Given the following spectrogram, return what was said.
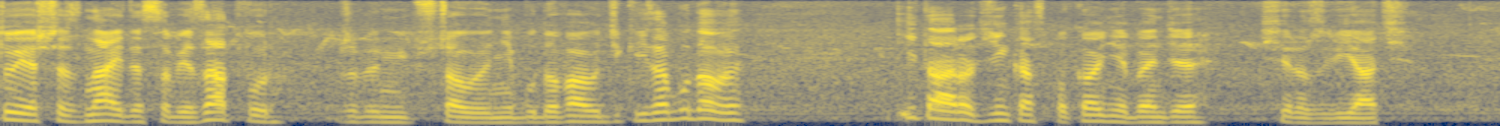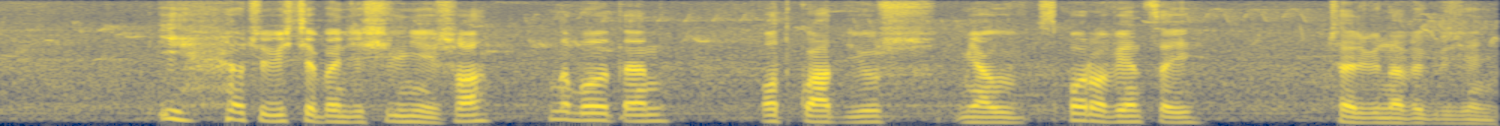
Tu jeszcze znajdę sobie zatwór, żeby mi pszczoły nie budowały dzikiej zabudowy. I ta rodzinka spokojnie będzie się rozwijać. I oczywiście będzie silniejsza, no bo ten odkład już miał sporo więcej czerwiu na wygryzieniu.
